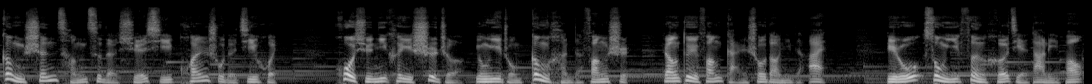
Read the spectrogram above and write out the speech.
更深层次的学习宽恕的机会。或许你可以试着用一种更狠的方式，让对方感受到你的爱，比如送一份和解大礼包，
